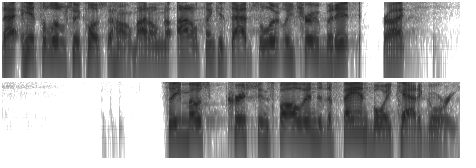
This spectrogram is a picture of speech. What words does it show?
that hits a little too close to home. I don't know. I don't think it's absolutely true, but it right. See, most Christians fall into the fanboy category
